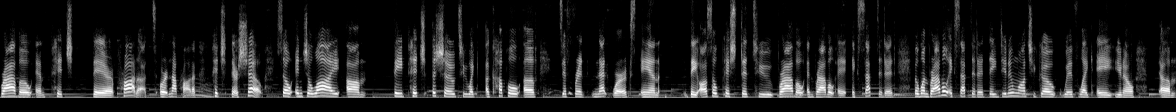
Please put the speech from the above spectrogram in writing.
bravo and pitch their product or not product mm. pitch their show so in july um, they pitched the show to like a couple of different networks and they also pitched it to Bravo, and Bravo a- accepted it. But when Bravo accepted it, they didn't want to go with like a you know. Um,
